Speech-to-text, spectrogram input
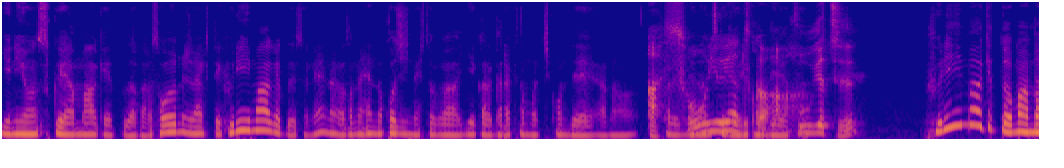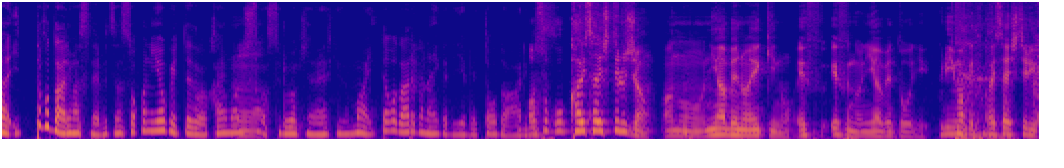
ユニオンスクエアマーケットだから、そういうのじゃなくて、フリーマーケットですよね。なんかその辺の個人の人が家からガラクタ持ち込んで、あの、あ、そういうやつかつ。そういうやつ？フリーマーケットはまあまあ行ったことありますね。別にそこによく行ったりとか買い物とかするわけじゃないですけど、まあ行ったことあるかないかで言えば行ったことはあります。あそこ開催してるじゃん。あの、ニアベの駅の F, F のニアベ通り。フリーマーケット開催してるよ。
